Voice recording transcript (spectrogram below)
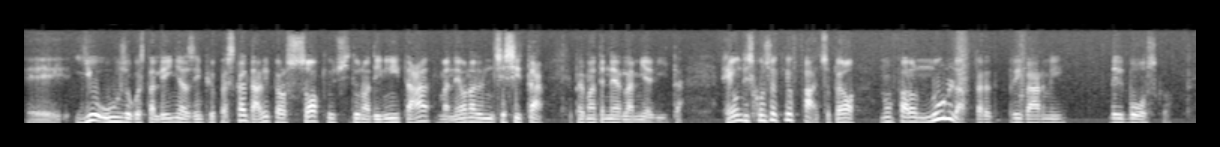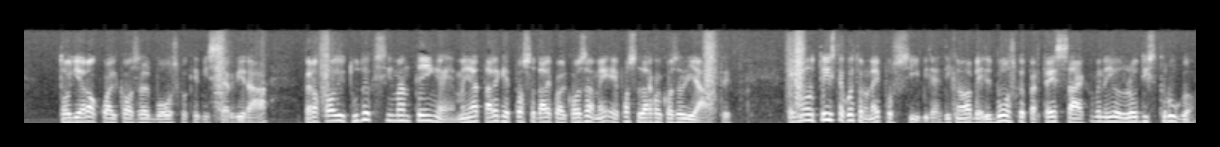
eh, io uso questa legna ad esempio per scaldarmi, però so che uccido una divinità, ma ne ho una necessità per mantenere la mia vita. È un discorso che io faccio, però non farò nulla per privarmi del bosco. Toglierò qualcosa dal bosco che mi servirà, però farò di tutto che si mantenga in maniera tale che possa dare qualcosa a me e possa dare qualcosa agli altri. Per il monoteista questo non è possibile. Dicono, vabbè, il bosco per te è sacro, bene, io lo distruggo.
